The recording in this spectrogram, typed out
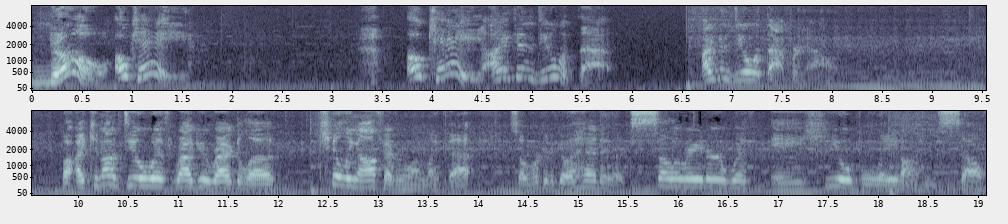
No! Okay! Okay, I can deal with that. I can deal with that for now. But I cannot deal with Ragu Ragula killing off everyone like that. So we're going to go ahead and Accelerator with a Heal Blade on himself.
